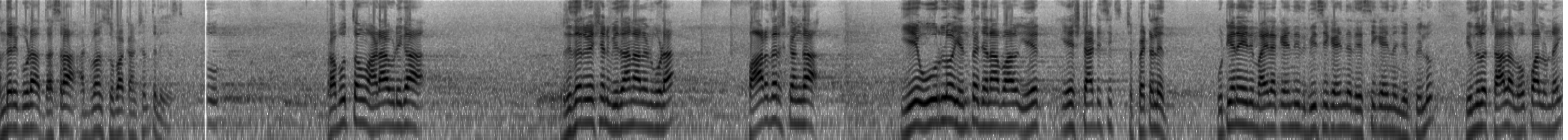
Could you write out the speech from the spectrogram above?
అందరికీ కూడా దసరా అడ్వాన్స్ శుభాకాంక్షలు తెలియజేస్తాం. ప్రభుత్వం హడావిడిగా రిజర్వేషన్ విధానాలను కూడా పారదర్శకంగా ఏ ఊర్లో ఎంత జనాభా ఏ ఏ స్టాటిస్టిక్స్ పెట్టలేదు. ఉట్టిగానే ఇది మహిళకి అయింది ఇది బీసీకి అయింది అది ఎస్సీకి అయింది అని చెప్పిండ్రు ఇందులో చాలా లోపాలు ఉన్నాయి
